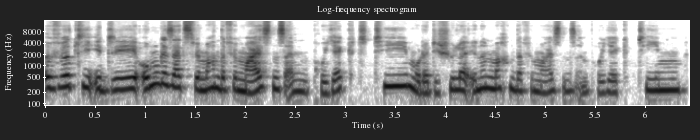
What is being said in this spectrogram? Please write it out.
wird die Idee umgesetzt. Wir machen dafür meistens ein Projektteam oder die SchülerInnen machen dafür meistens ein Projektteam.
